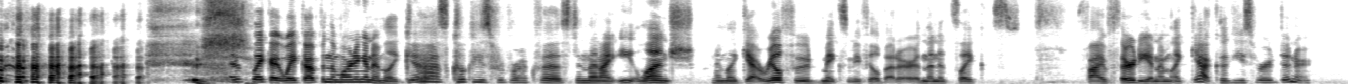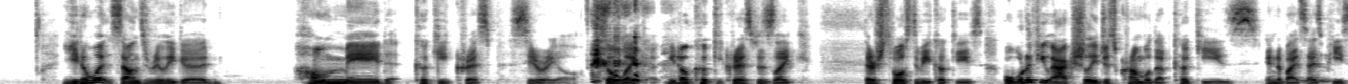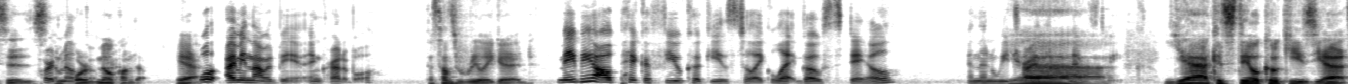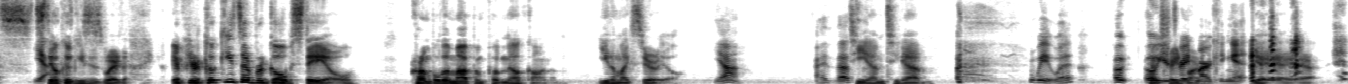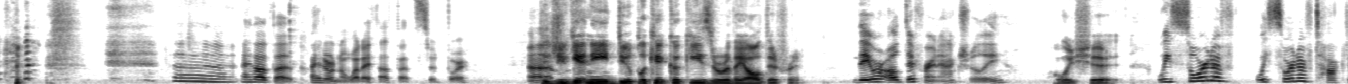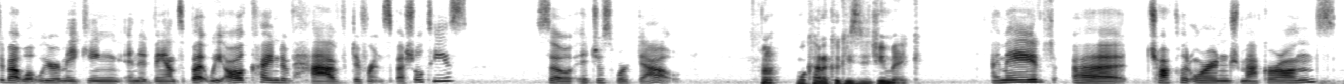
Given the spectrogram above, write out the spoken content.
it's like I wake up in the morning and I'm like, yes, cookies for breakfast. And then I eat lunch and I'm like, yeah, real food makes me feel better. And then it's like 5.30 and I'm like, yeah, cookies for dinner. You know what sounds really good? Homemade cookie crisp cereal. So like you know cookie crisp is like they're supposed to be cookies, but what if you actually just crumbled up cookies into bite-sized pieces poured and milk poured over milk on top? Yeah. Well, I mean, that would be incredible. That sounds really good. Maybe I'll pick a few cookies to like let go stale, and then we try that next week. Yeah, because stale cookies, yes. Yeah. Stale cookies is weird. If your cookies ever go stale, crumble them up and put milk on them. Eat them like cereal. Yeah, I, that's TM, TM. wait. What? Oh, oh, you're trademark. trademarking it. Yeah, yeah, yeah. Uh, I thought that. I don't know what I thought that stood for. Um, Did you get any duplicate cookies or were they all different? They were all different, actually. Holy shit. We sort of we sort of talked about what we were making in advance, but we all kind of have different specialties, so it just worked out. Huh. What kind of cookies did you make? I made uh, chocolate orange macarons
